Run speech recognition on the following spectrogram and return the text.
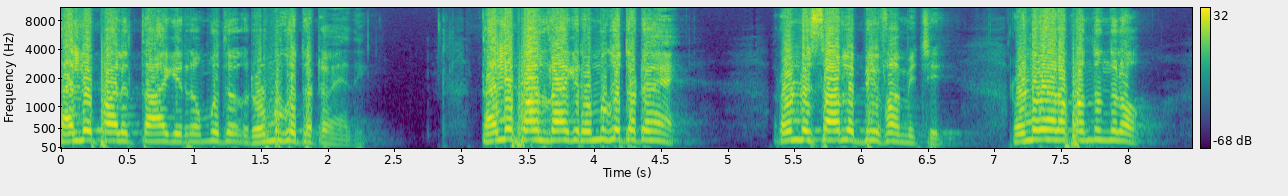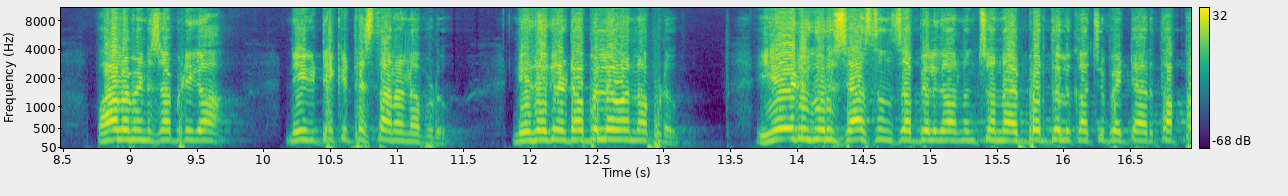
తల్లిపాలు తాగి రొమ్ము రొమ్ము గుద్దటమే అది. తల్లిపాలు తాగి రొమ్ము గుద్దటమే రెండు సార్లు బీఫామ్ ఇచ్చి. రెండు వేల పంతొమ్మిదిలో పార్లమెంట్ సభ్యుడిగా నీకు టికెట్ ఇస్తానన్నప్పుడు నీ దగ్గర డబ్బులు లేవన్నప్పుడు ఏడుగురు శాసనసభ్యులుగా నుంచున్న అభ్యర్థులు ఖర్చు పెట్టారు తప్ప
